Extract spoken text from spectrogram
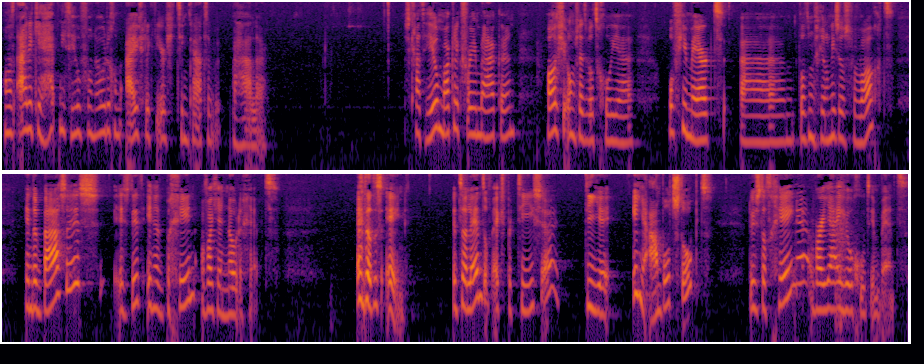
Want uiteindelijk, je hebt niet heel veel nodig om eigenlijk de eerste 10k te behalen. Dus ik ga het heel makkelijk voor je maken. Als je omzet wilt groeien. Of je merkt uh, dat het misschien nog niet zoals verwacht. In de basis is dit in het begin wat jij nodig hebt. En dat is één. Een talent of expertise die je in je aanbod stopt. Dus datgene waar jij heel goed in bent.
